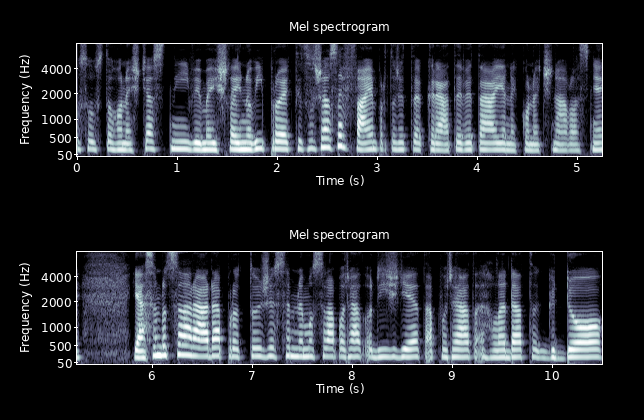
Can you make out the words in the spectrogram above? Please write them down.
jsou z toho nešťastní, vymýšlejí nový projekty, což je zase fajn, protože ta kreativita je nekonečná vlastně. Já jsem docela ráda, protože jsem nemusela pořád odjíždět a pořád hledat, kdo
